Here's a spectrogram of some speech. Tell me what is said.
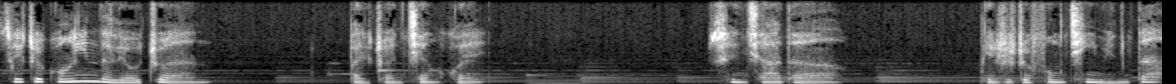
随着光阴的流转，百转千回，剩下的便是这风轻云淡，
